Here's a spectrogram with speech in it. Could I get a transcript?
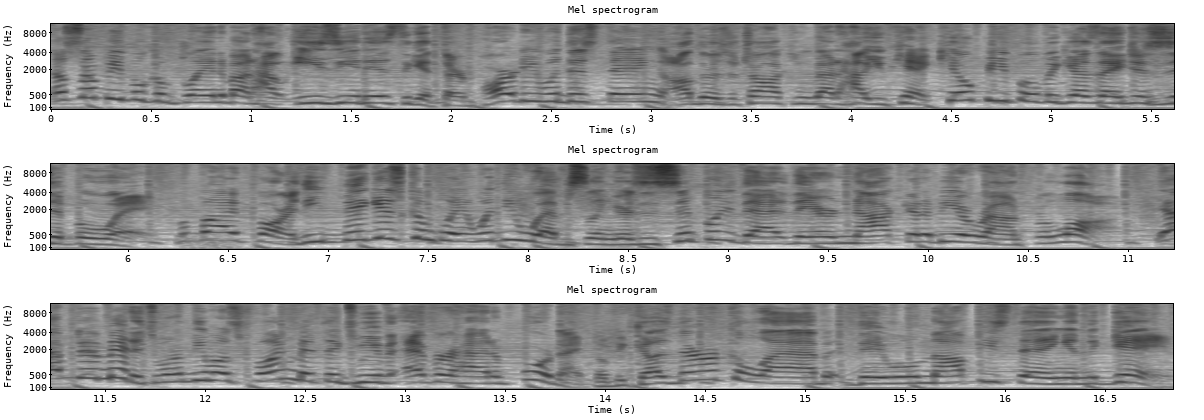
Now, some people complain about how easy it is to get third party with this thing, others are talking about how you can't kill people because they just zip away. But by far, the biggest complaint with the web slingers is simply that they are not going to be around for long. You have to admit, it's one of the most fun mythics we have ever had in Fortnite, but because they're a collab, they will not be staying in the game.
